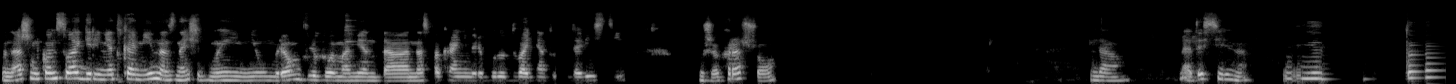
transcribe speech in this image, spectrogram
в нашем концлагере нет камина, значит, мы не умрем в любой момент, а нас, по крайней мере, будут два дня тут довести. Уже хорошо. Да, это сильно. Не то,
